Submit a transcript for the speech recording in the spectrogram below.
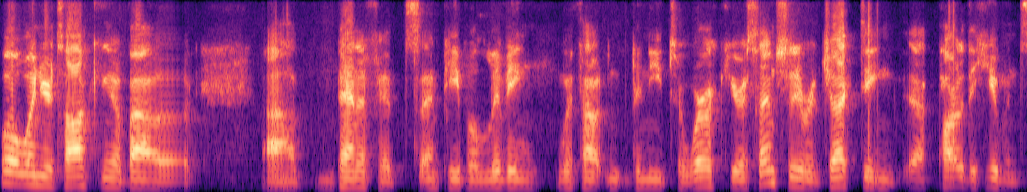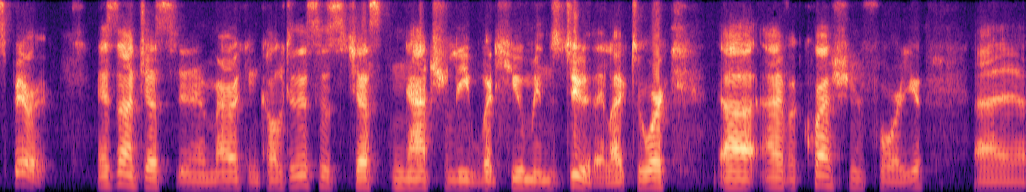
Well, when you're talking about uh, benefits and people living without the need to work, you're essentially rejecting uh, part of the human spirit. It's not just in American culture. This is just naturally what humans do. They like to work. Uh, I have a question for you. Uh,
